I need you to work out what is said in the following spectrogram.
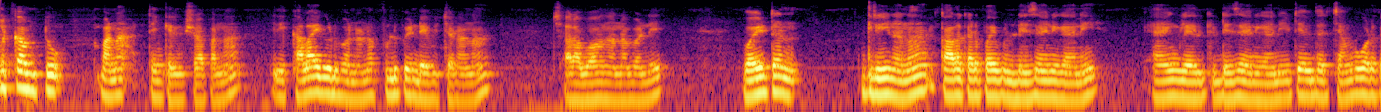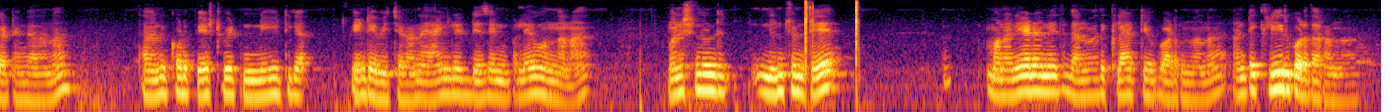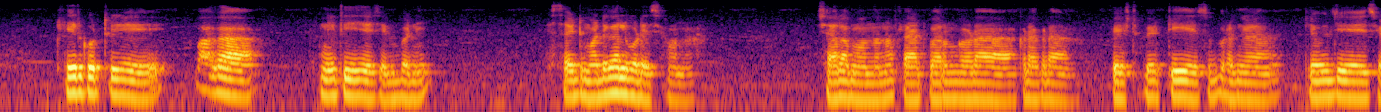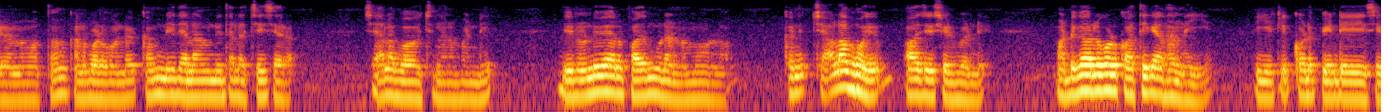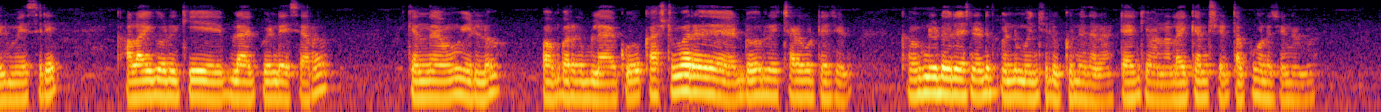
Welcome to మన tinkering shop అన్న. ఇది కళాయి గుడి బండి అన్న ఫుల్ పెయింట్ వేయించాడు అన్న. చాలా బాగుంది అన్న బండి. వైట్ అండ్ గ్రీన్ అన్న. కాలకడ పైపుల డిజైన్ కానీ యాంగ్లేర్కి డిజైన్ కానీ ఇటు ఇద్దరు చెంప కూడా కట్టాం కదన్న దానికి కూడా పేస్ట్ పెట్టి నీట్గా పెయింట్ వేయించాడు అన్న. యాంగ్లేర్ డిజైన్ భలే ఉందన్న మనిషి నుండి నుంచుంటే మన నీడ అనేది దాని మీద క్లారిటీ పడుతుందన్న అంటే క్లియర్ కొడతారన్న క్లియర్ కొట్టి బాగా నీట్గా చేసాడు బండి. సైడ్ మడ్డగాళ్ళు కూడా వేసామన్న. చాలా బాగుందన్న. ప్లాట్ఫారం కూడా అక్కడక్కడ పేస్ట్ పెట్టి శుభ్రంగా లెవెల్ చేసాడన్న మొత్తం కనపడకుండా కంపెనీది ఎలా ఉండేది అలా చేశారు. చాలా బాగా వచ్చిందన్న బండి. ఇది రెండు వేల పదమూడు అన్న మూడులో. కానీ చాలా బాగా బాగా చేసాడు బండి. మడ్డగాళ్ళు కూడా కొత్త కాదన్న అయ్యి వీటికి కూడా పెయింట్ వేసాడు మేస్త్రి. కళాయి గుడికి బ్లాక్ పెయింట్ వేశారు. కిందేమో ఇల్లు బంపర్కి బ్లాక్ కస్టమర్ డోర్ చెడగొట్టేసాడు కంపెనీ డోర్ వేసినట్టు బండి మంచి లుక్ ఉండేదన్న. థ్యాంక్ యూ అన్న. లైక్ అండ్ షేర్ తప్పకుండా చేయండి అన్న.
